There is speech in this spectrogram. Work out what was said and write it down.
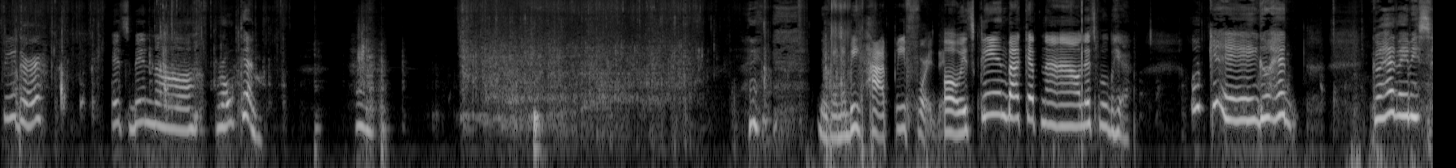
feeder, it's been uh, broken. They're gonna be happy for this. Oh, it's clean bucket now. Let's move here. Okay, go ahead. Go ahead, babies.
